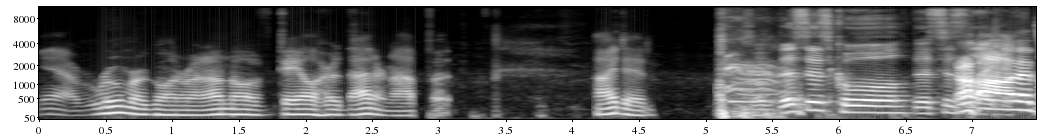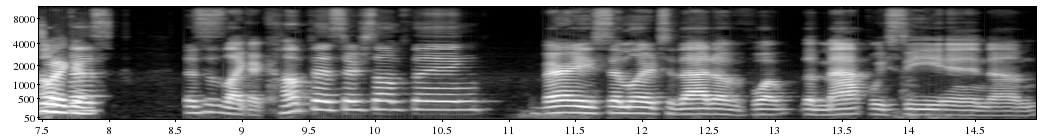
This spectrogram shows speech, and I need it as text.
Yeah, rumor going around. I don't know if Dale heard that or not, but I did. So this is cool. This is Oh, like a that's wicked. compass. This is like a compass or something. Very similar to that of what the map we see in um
